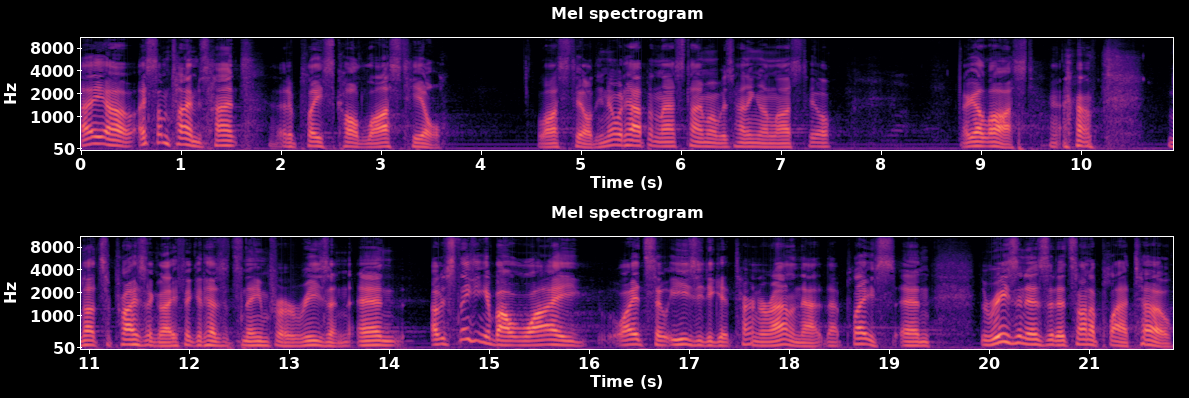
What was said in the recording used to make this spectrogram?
I uh, I sometimes hunt at a place called Lost Hill. Lost Hill. Do you know what happened last time I was hunting on Lost Hill? I got lost. Not surprisingly, I think it has its name for a reason. And I was thinking about why why it's so easy to get turned around in that, that place. And the reason is that it's on a plateau.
